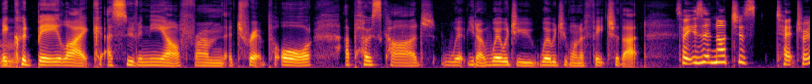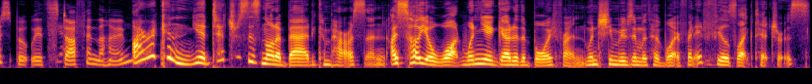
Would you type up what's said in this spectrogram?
It mm. could be like a souvenir from a trip or a postcard. Where, you know, where would you where would you want to feature that? So is it not just Tetris, but with stuff in the home? I reckon, yeah, Tetris is not a bad comparison. I tell you what, when you go to the boyfriend, when she moves in with her boyfriend, it feels like Tetris.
